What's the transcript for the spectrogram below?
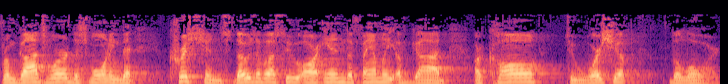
from God's Word this morning that Christians, those of us who are in the family of God, are called to worship the Lord.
